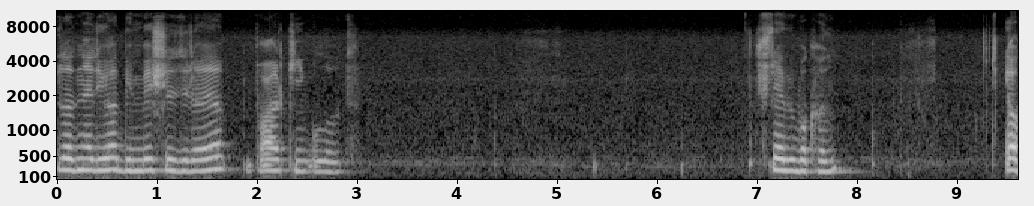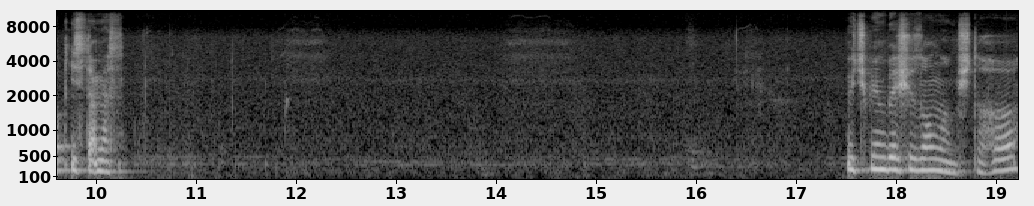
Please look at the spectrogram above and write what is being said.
Şurada ne diyor? 1500 liraya parking lot. Şuraya bir bakalım. Yok istemez. Üç bin beş yüz olmamış daha.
